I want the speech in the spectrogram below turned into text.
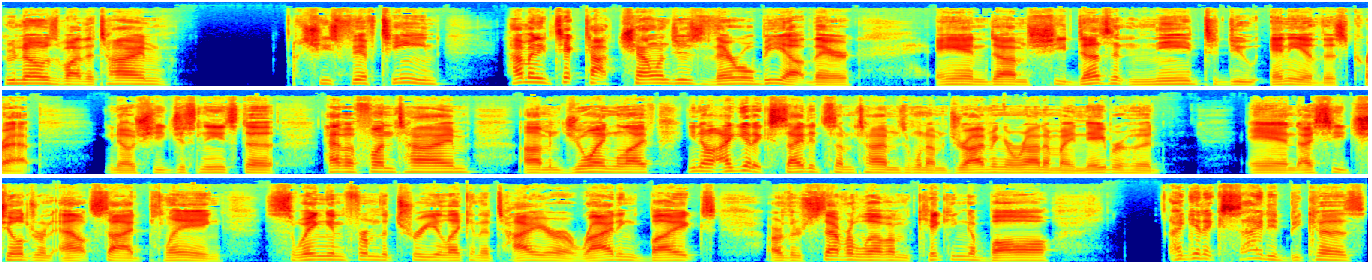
who knows by the time she's 15 how many TikTok challenges there will be out there. And um, she doesn't need to do any of this crap. You know, she just needs to have a fun time, um, enjoying life. You know, I get excited sometimes when I'm driving around in my neighborhood and I see children outside playing, swinging from the tree like an attire, or riding bikes, or there's several of them kicking a ball. I get excited because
